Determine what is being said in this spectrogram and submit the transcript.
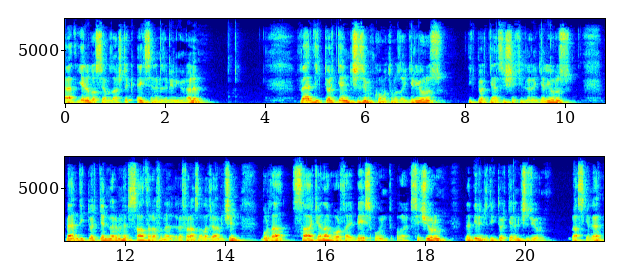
Evet yeni dosyamızı açtık. Eksenimizi bir görelim. Ve dikdörtgen çizim komutumuza giriyoruz. Dikdörtgensiz şekillere geliyoruz. Ben dikdörtgenlerimin hep sağ tarafını referans alacağım için burada sağ kenar ortayı base point olarak seçiyorum ve birinci dikdörtgenimi çiziyorum. Rastgele.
